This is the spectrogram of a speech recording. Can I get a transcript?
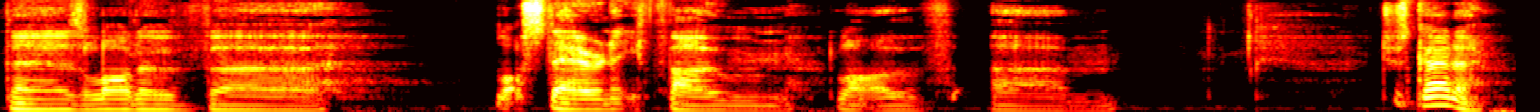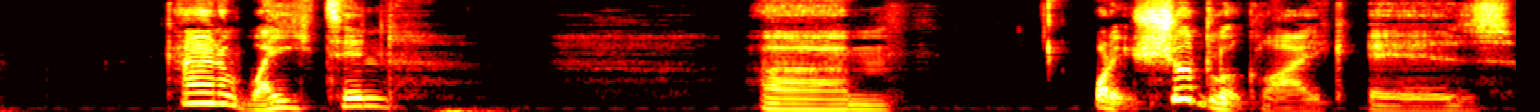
There's a lot of uh, lot of staring at your phone, a lot of um, just kind of kind of waiting. Um, what it should look like is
